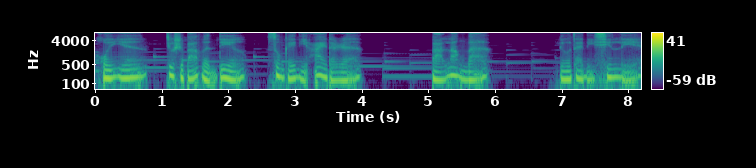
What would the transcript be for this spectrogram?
婚姻就是把稳定送给你爱的人，把浪漫留在你心里。”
